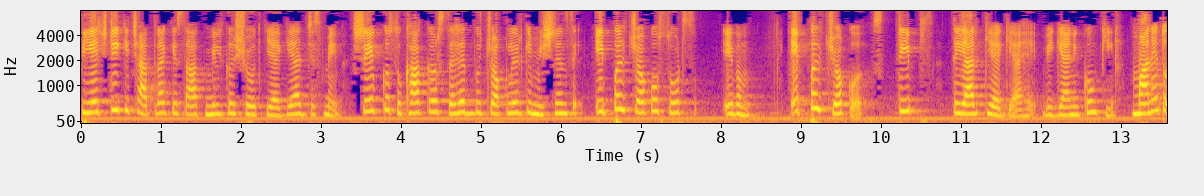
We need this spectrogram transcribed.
पीएचडी की छात्रा के साथ मिलकर शोध किया गया, जिसमें सेब को सुखाकर शहद व चॉकलेट के मिश्रण से एप्पल चौको सोट्स एवं एप्पल चौको स्टिप्स तैयार किया गया है वैज्ञानिकों की। माने तो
